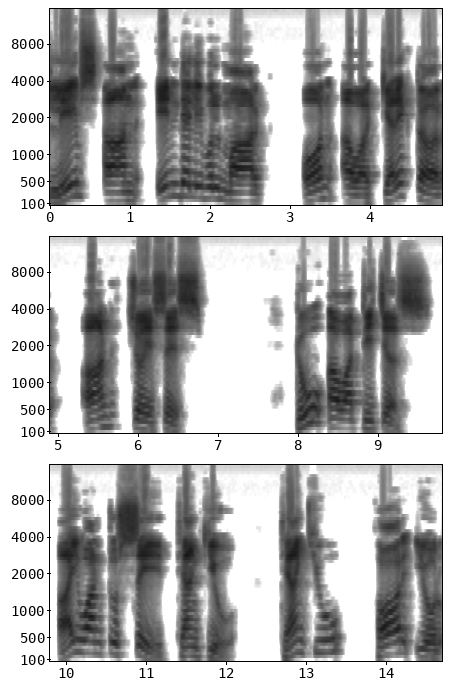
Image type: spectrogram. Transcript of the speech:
leaves an indelible mark on our character and choices. To our teachers, I want to say thank you. Thank you for your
